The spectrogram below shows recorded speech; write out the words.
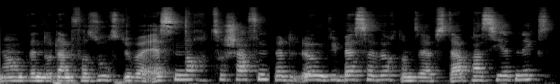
Na, und wenn du dann versuchst, über Essen noch zu schaffen, dass es irgendwie besser wird und selbst da passiert nichts.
